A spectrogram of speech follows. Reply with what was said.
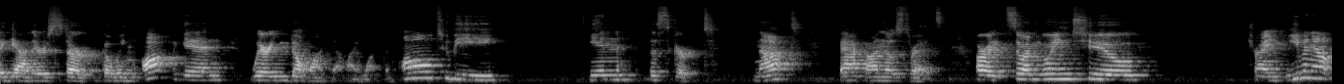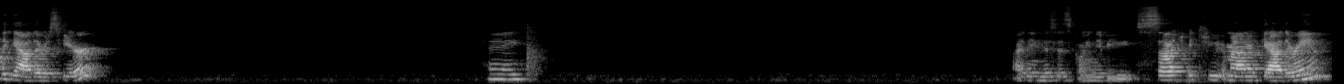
the gathers start going off again where you don't want them. I want them all to be in the skirt, not back on those threads. All right, so I'm going to try and even out the gathers here. Okay. I think this is going to be such a cute amount of gathering.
